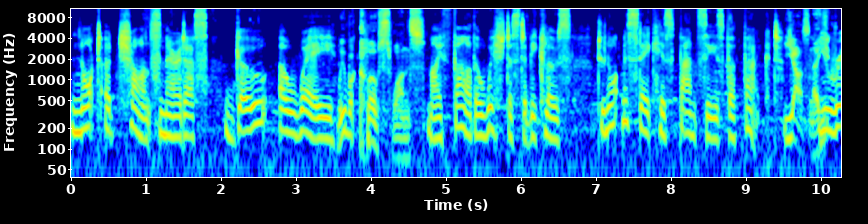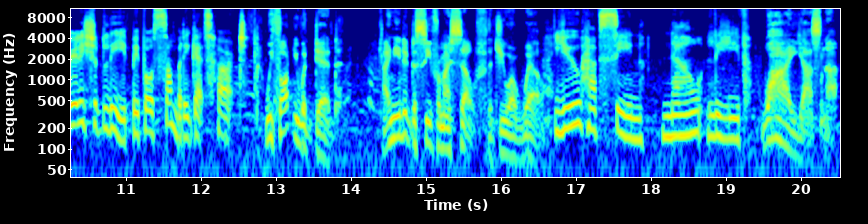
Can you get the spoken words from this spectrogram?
Not a chance, Meridas. Go away. We were close once. My father wished us to be close. Do not mistake his fancies for fact. Jasnah, you... you really should leave before somebody gets hurt. We thought you were dead. I needed to see for myself that you are well. You have seen. Now leave. Why, Jasnah?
